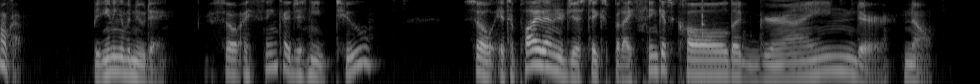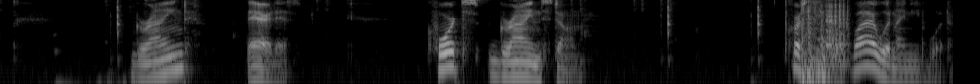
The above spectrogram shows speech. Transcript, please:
Okay. Beginning of a new day. So I think I just need two. So it's applied energistics, but I think it's called a grinder. No. Grind. There it is. Quartz grindstone. Of course I need wood. Why wouldn't I need wood?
